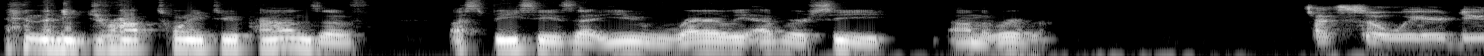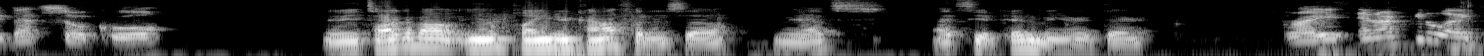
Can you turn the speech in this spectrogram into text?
And then he dropped 22 pounds of a species that you rarely ever see on the river. That's so weird, dude. That's so cool. I mean, talk about you know playing your confidence though. I mean, that's that's the epitome right there. right? And I feel like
